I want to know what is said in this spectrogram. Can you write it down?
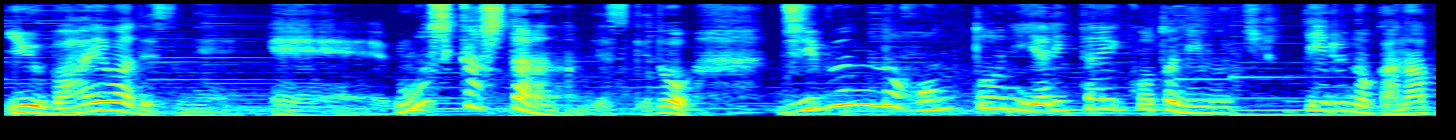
いう場合はですね、えー、もしかしたらなんですけど、自分の本当にやりたいことに向き合っているのかなっ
